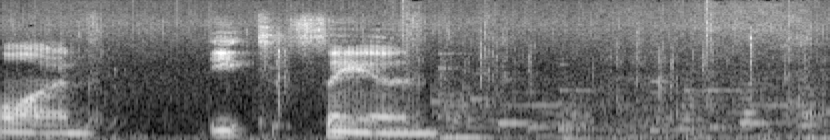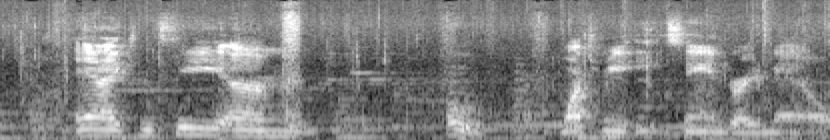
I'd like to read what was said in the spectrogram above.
on, Eat Sand. And I can see, um, oh, watch me eat sand right now.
